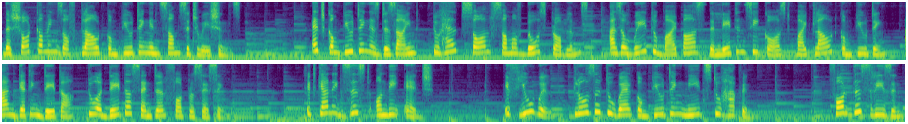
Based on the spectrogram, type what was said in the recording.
the shortcomings of cloud computing in some situations. Edge computing is designed to help solve some of those problems as a way to bypass the latency caused by cloud computing and getting data to a data center for processing. It can exist on the edge. If you will, closer to where computing needs to happen. For this reason,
